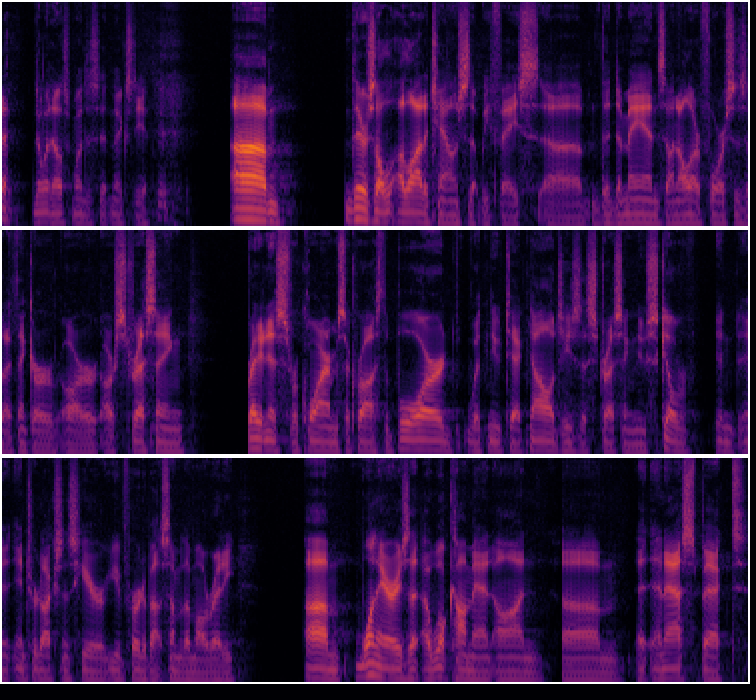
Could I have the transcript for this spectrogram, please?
No one else wanted to sit next to you. Um, There's a, a lot of challenges that we face. Uh, The demands on all our forces, I think, are, are, are stressing readiness requirements across the board with new technologies, is stressing new skill in- in- introductions here. You've heard about some of them already. Um, One area is that I will comment on um, an aspect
